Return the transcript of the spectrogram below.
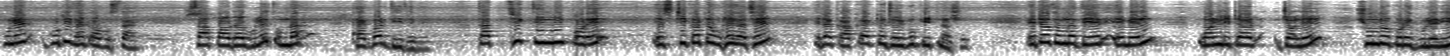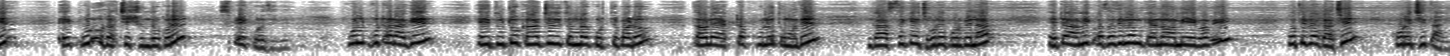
ফুলের গুটি থাকা অবস্থায় সাপ পাউডার গুলে তোমরা একবার দিয়ে দেবে। তার ঠিক তিন দিন পরে স্টিকারটা উঠে গেছে। এটা কাকা একটা জৈব কীটনাশক। এটাও তোমরা দেড় এম এল ওয়ান লিটার জলে সুন্দর করে গুলে নিয়ে এই পুরো গাছে সুন্দর করে স্প্রে করে দেবে। ফুল ফোটার আগে এই দুটো কাজ যদি তোমরা করতে পারো, তাহলে একটা ফুলও তোমাদের গাছ থেকে ঝরে পড়বে না। এটা আমি কথা দিলাম কেন আমি এইভাবেই প্রতিটা গাছে করেছি তাই।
